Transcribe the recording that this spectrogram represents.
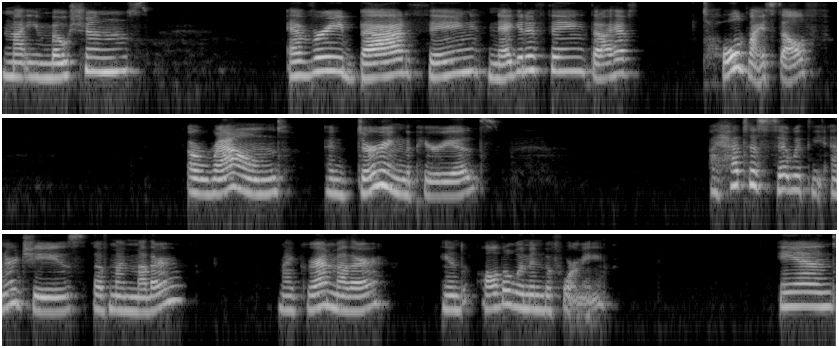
my emotions, every bad thing, negative thing that I have told myself around and during the periods, I had to sit with the energies of my mother, my grandmother, and all the women before me. And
